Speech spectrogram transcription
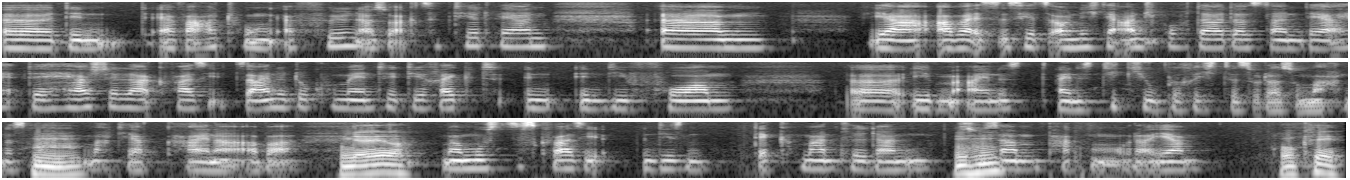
äh, den Erwartungen erfüllen, also akzeptiert werden. Ähm, ja, aber es ist jetzt auch nicht der Anspruch da, dass dann der, der Hersteller quasi seine Dokumente direkt in, in die Form äh, eben eines, eines DQ-Berichtes oder so machen. Das mhm. macht, ja keiner, aber ja, ja. man muss das quasi in diesen Deckmantel dann mhm. zusammenpacken oder ja. Okay.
